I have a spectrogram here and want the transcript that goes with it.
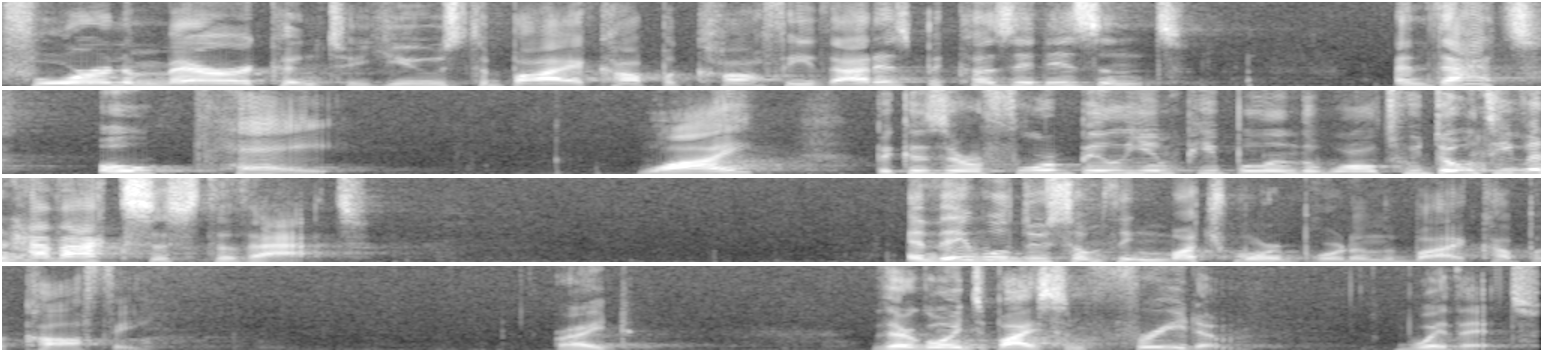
for an American to use to buy a cup of coffee, that is because it isn't. And that's OK. Why? Because there are 4 billion people in the world who don't even have access to that. And they will do something much more important than buy a cup of coffee. Right? They're going to buy some freedom with it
